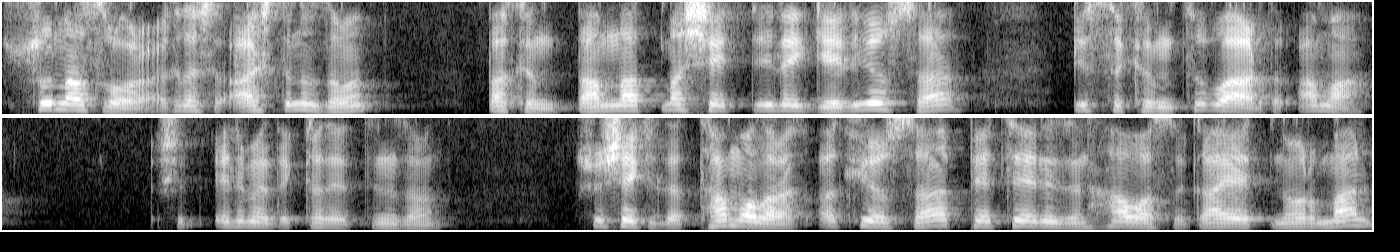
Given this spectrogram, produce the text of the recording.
su nasıl olur arkadaşlar? Açtığınız zaman bakın damlatma şekliyle geliyorsa bir sıkıntı vardır ama şimdi elime dikkat ettiğiniz zaman şu şekilde tam olarak akıyorsa peteğinizin havası gayet normal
